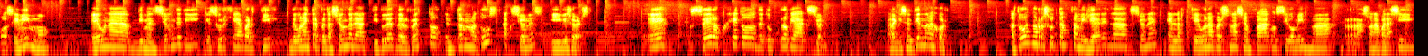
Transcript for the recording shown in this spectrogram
o sí mismo es una dimensión de ti que surge a partir de una interpretación de las actitudes del resto en torno a tus acciones y viceversa. Es ser objeto de tus propias acciones. Para que se entienda mejor, a todos nos resultan familiares las acciones en las que una persona se enfada consigo misma, razona para sí,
